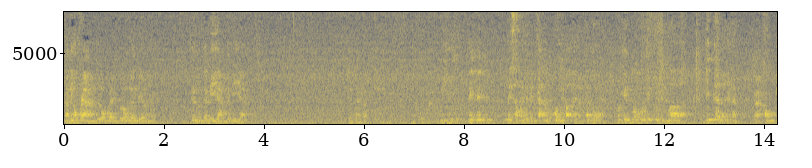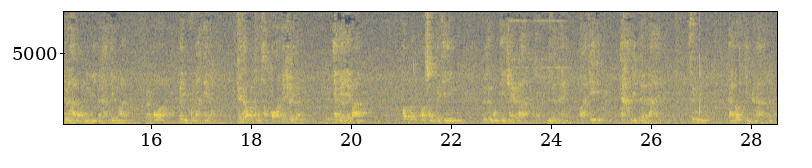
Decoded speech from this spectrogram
ตอนนี้ของฝรั่งมันจะลงไปมันก็ลงเรื่องเดียวนะซึ่งมันก็ดีอย่างไม่ดีอย่างเข้าใจครับ มีไม่ไม่ไม่ทราบว่าจะเป็นการรบกวนหรือเปล่านะครับก็คือเมื่อกี้เมื่อพูดที่พูดถึงว่าลีดเดอร์นะครับครับของจุฬาเราเนี่ยมีปัญหาเยอะมากครับเพราะว่าไม่มีคนอ่านให้เราครับไม่ทราบว่าทางสกอจะช่วยเราแก้ไขได้บ้างเพราะพอส่งไปทีมรู้สึกบางทีใช้เวลาหกเดือนนะกว่าที่จะหาลีดเดอร์ได้ ซึ่งการรอบกินเวลาตรงนั้นไป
